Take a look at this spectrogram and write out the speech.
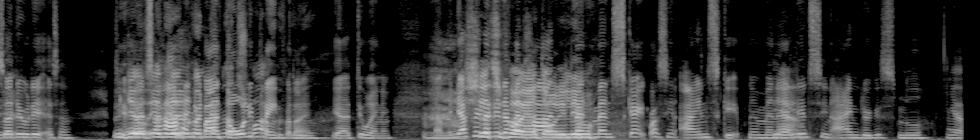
Så er det jo det, altså... Men det, er jo- så jeg har han jo bare en dårlig plan for dig. Ja, det er jo rigtigt. Ja, men jeg Shit, føler så lidt, at man, jeg har, man, man skaber sin egen skæbne. Man er Ja. lidt sin egen lykkesmed. Ja,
